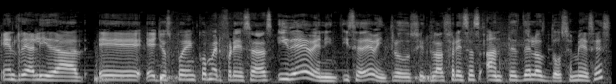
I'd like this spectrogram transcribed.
En realidad, eh, ellos pueden comer fresas y deben y se debe introducir las fresas antes de los 12 meses.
